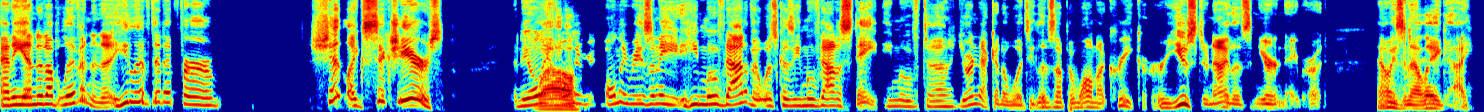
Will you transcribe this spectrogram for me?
And he ended up living in it. He lived in it for shit like 6 years. And the only Wow. only only reason he he moved out of it was cuz he moved out of state. He moved to your neck of the woods. He lives up in Walnut Creek or he used to. Now he lives in your neighborhood. Now he's an LA guy.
